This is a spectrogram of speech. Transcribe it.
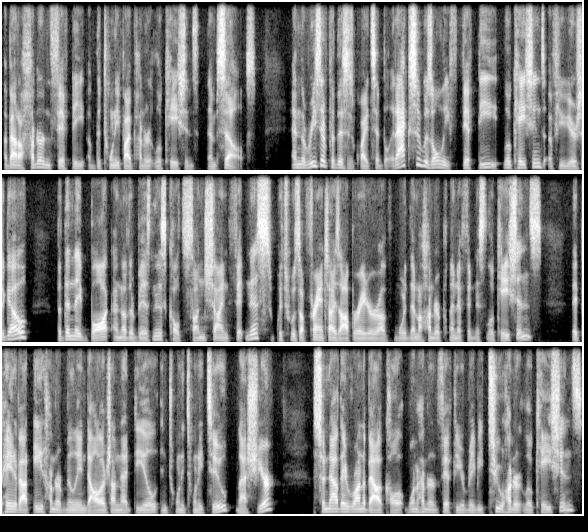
about 150 of the 2,500 locations themselves. And the reason for this is quite simple. It actually was only 50 locations a few years ago, but then they bought another business called Sunshine Fitness, which was a franchise operator of more than 100 Planet Fitness locations. They paid about $800 million on that deal in 2022, last year. So now they run about, call it 150 or maybe 200 locations.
